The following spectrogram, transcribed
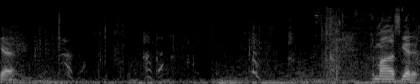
Okay. Come on, let's get it.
